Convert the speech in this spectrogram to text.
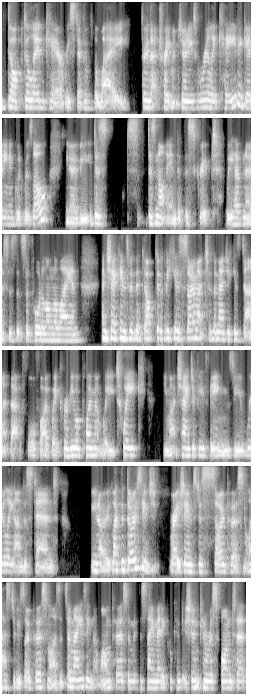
doctor led care every step of the way through that treatment journey is really key to getting a good result. You know, it does does not end at the script. We have nurses that support along the way and and check-ins with the doctor because so much of the magic is done at that four or five week review appointment where you tweak, you might change a few things, you really understand, you know, like the dosage regime is just so personal, it has to be so personalized. It's amazing that one person with the same medical condition can respond to,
